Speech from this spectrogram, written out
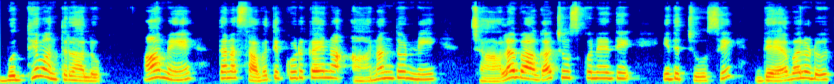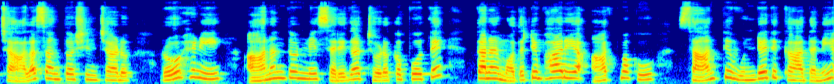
బుద్ధివంతురాలు ఆమె తన సవతి కొడుకైన ఆనందుణ్ణి చాలా బాగా చూసుకునేది. ఇది చూసి దేవలుడు చాలా సంతోషించాడు. రోహిణి ఆనందుణ్ణి సరిగా చూడకపోతే తన మొదటి భార్య ఆత్మకు శాంతి ఉండేది కాదని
